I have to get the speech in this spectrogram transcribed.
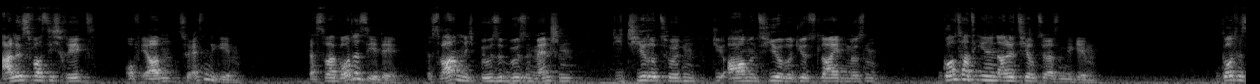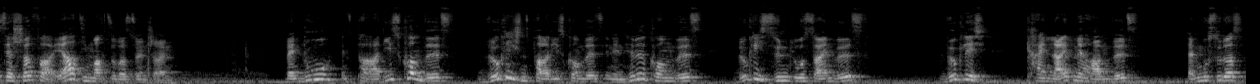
alles, was sich regt, auf Erden zu essen gegeben. Das war Gottes Idee. Das waren nicht böse, böse Menschen, die Tiere töten, die armen Tiere, die jetzt leiden müssen. Gott hat ihnen alle Tiere zu essen gegeben. Gott ist der Schöpfer. Er hat die Macht, sowas zu entscheiden. Wenn du ins Paradies kommen willst, wirklich ins Paradies kommen willst, in den Himmel kommen willst, wirklich sündlos sein willst, wirklich kein Leid mehr haben willst, dann musst du das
